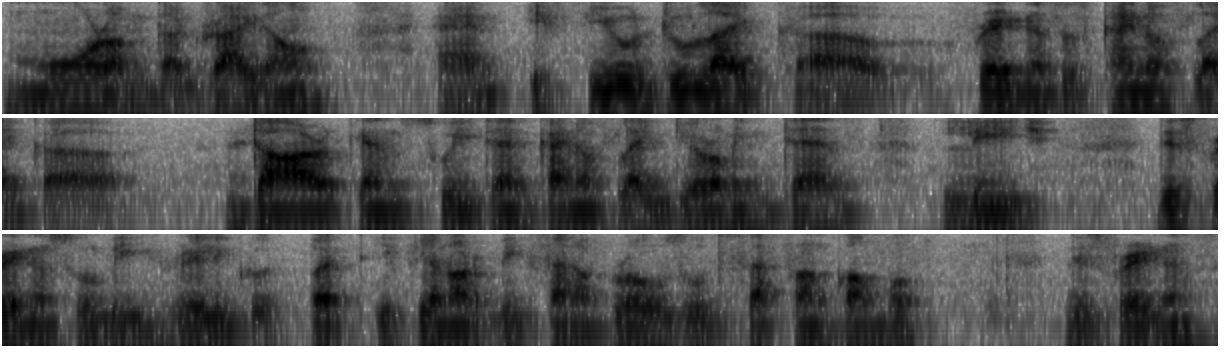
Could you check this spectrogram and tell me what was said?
more on the dry down. And if you do like uh, fragrances kind of like uh, dark and sweet and kind of like Dior Intense, Liege, this fragrance will be really good. But if you're not a big fan of rose oud saffron combo, this fragrance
